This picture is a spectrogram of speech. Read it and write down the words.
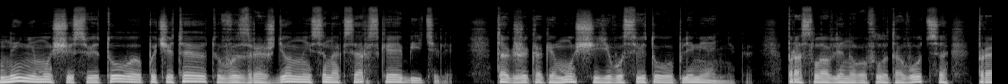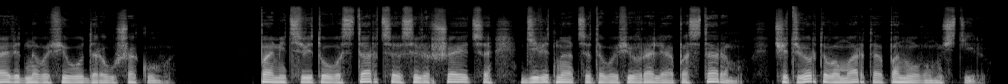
Ныне мощи святого почитают в возрожденной Санаксарской обители, так же, как и мощи его святого племянника, прославленного флотоводца, праведного Феодора Ушакова. Память святого старца совершается 19 февраля по старому, 4 марта по новому стилю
